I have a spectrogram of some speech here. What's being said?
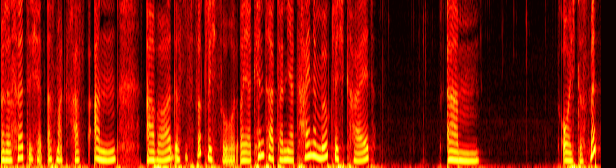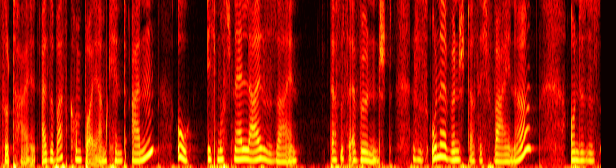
Und das hört sich jetzt erstmal krass an, aber das ist wirklich so. Euer Kind hat dann ja keine Möglichkeit, ähm, euch das mitzuteilen. Also was kommt bei eurem Kind an? Oh, ich muss schnell leise sein. Das ist erwünscht. Es ist unerwünscht, dass ich weine und es ist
